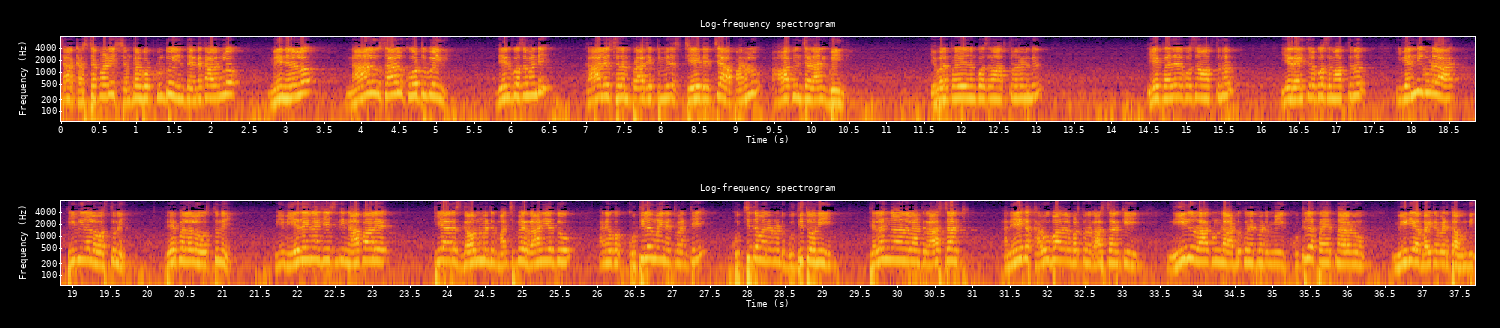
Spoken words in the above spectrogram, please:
చాలా కష్టపడి చెమటలు కొట్టుకుంటూ ఇంత ఎండాకాలంలో మే నెలలో నాలుగు సార్లు కోర్టుకు పోయింది. దేనికోసమండి? కాళేశ్వరం ప్రాజెక్టు మీద స్టే తెచ్చి ఆ పనులు ఆపించడానికి పోయింది. ఎవరి ప్రయోజనం కోసం ఆపుతున్నారండి మీరు? ఏ ప్రజల కోసం ఆపుతున్నారు? ఏ రైతుల కోసం ఆపుతున్నారు? ఇవన్నీ కూడా టీవీలలో వస్తున్నాయి పేపర్లలో వస్తున్నాయి. మేము ఏదైనా చేసి దీన్ని టీఆర్ఎస్ గవర్నమెంట్కి మంచి పేరు రానియద్దు అనే ఒక కుటిలమైనటువంటి కుచితమైనటువంటి బుద్ధితోని తెలంగాణ లాంటి రాష్ట్రానికి అనేక కరువు బాధలు పడుతున్న రాష్ట్రానికి నీళ్ళు రాకుండా అడ్డుకునేటువంటి మీ కుటిల ప్రయత్నాలను మీడియా బయట పెడతా ఉంది.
